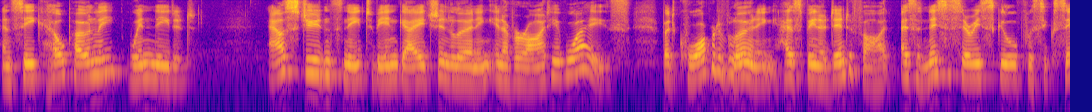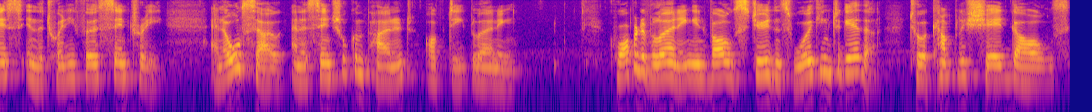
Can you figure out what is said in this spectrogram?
and seek help only when needed? Our students need to be engaged in learning in a variety of ways, but cooperative learning has been identified as a necessary skill for success in the 21st century and also an essential component of deep learning. Cooperative learning involves students working together to accomplish shared goals,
